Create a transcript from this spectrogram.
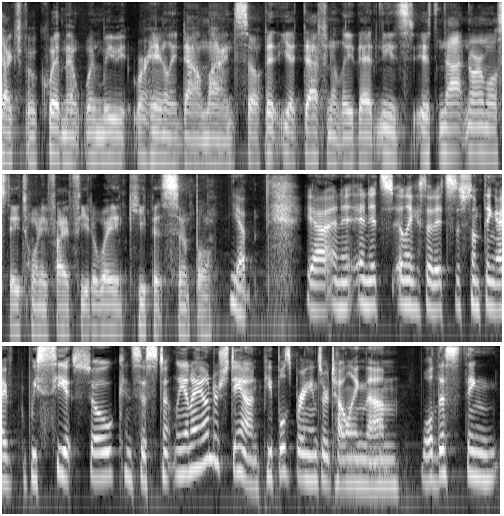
protective equipment when we were handling down lines. So, that, yeah, definitely that needs. It's not normal. Stay 25 feet away and keep it simple. Yep. Yeah, and it, and it's like I said, it's just something I we see it so consistently, and I understand people's brains are telling them, well, this thing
